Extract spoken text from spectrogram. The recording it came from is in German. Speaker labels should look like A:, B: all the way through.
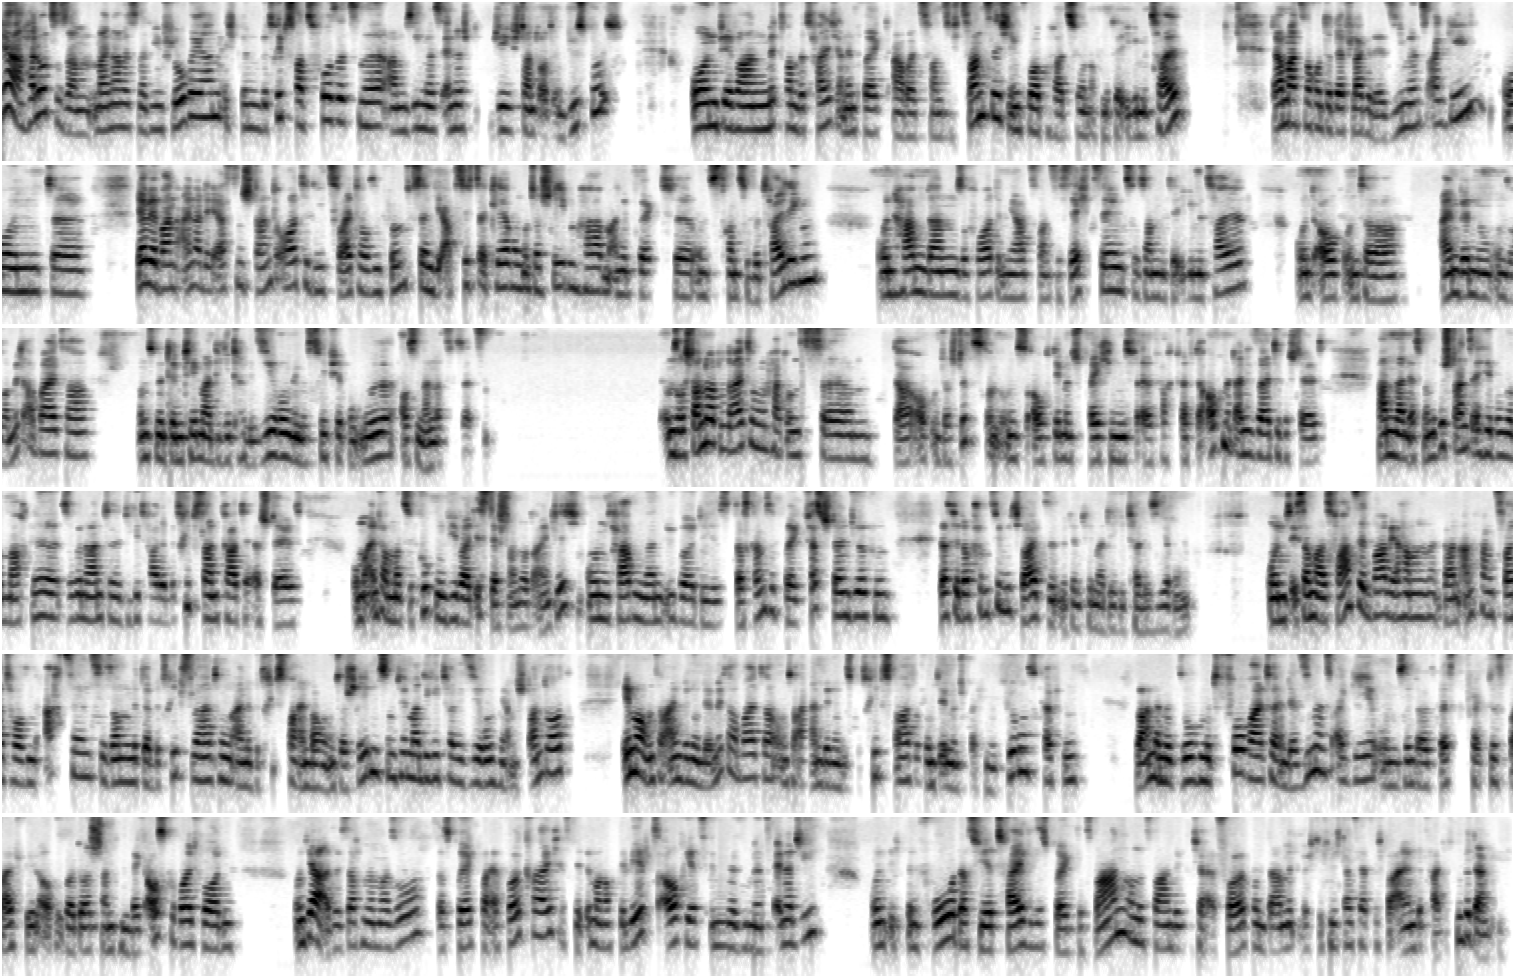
A: Ja, hallo zusammen. Mein Name ist Nadine Florian. Ich bin Betriebsratsvorsitzende am Siemens Energy Standort in Duisburg. Und wir waren mit daran beteiligt an dem Projekt Arbeit 2020 in Kooperation auch mit der IG Metall. Damals noch unter der Flagge der Siemens AG. Und äh, ja, wir waren einer der ersten Standorte, die 2015 die Absichtserklärung unterschrieben haben, an dem Projekt äh, uns daran zu beteiligen und haben dann sofort im Jahr 2016 zusammen mit der IG Metall und auch unter Einbindung unserer Mitarbeiter uns mit dem Thema Digitalisierung Industrie 4.0 auseinanderzusetzen. Unsere Standortleitung hat uns ähm, da auch unterstützt und uns auch dementsprechend äh, Fachkräfte auch mit an die Seite gestellt, haben dann erstmal eine Bestandserhebung gemacht, eine sogenannte digitale Betriebslandkarte erstellt, um einfach mal zu gucken, wie weit ist der Standort eigentlich und haben dann über dieses, das ganze Projekt feststellen dürfen, dass wir doch schon ziemlich weit sind mit dem Thema Digitalisierung. Und ich sage mal, das Fazit war, wir haben dann Anfang 2018 zusammen mit der Betriebsleitung eine Betriebsvereinbarung unterschrieben zum Thema Digitalisierung hier am Standort. Immer unter Einbindung der Mitarbeiter, unter Einbindung des Betriebsrates und dementsprechenden Führungskräften. Waren damit somit Vorreiter in der Siemens AG und sind als Best Practice Beispiel auch über Deutschland hinweg ausgerollt worden. Und ja, also ich sage mir mal so, das Projekt war erfolgreich, es wird immer noch gelebt, auch jetzt in der Siemens Energy. Und ich bin froh, dass wir Teil dieses Projektes waren und es war ein wirklicher Erfolg. Und damit möchte ich mich ganz herzlich bei allen Beteiligten bedanken.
